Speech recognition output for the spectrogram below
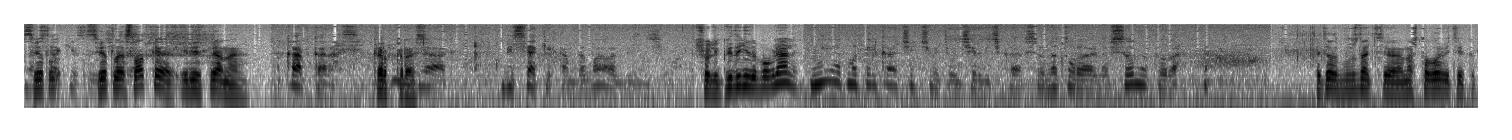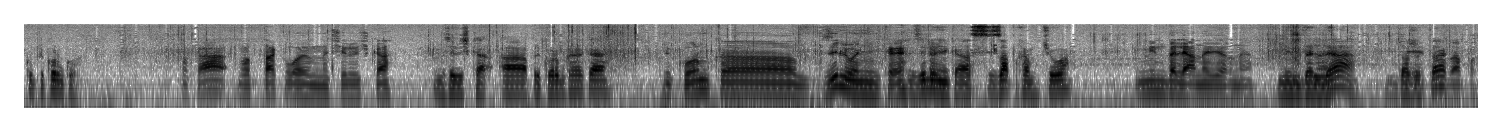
Светл-. Светлая сладкая или пряная? Карп карась. Карп карась. Да, без всяких там добавок, без ничего. Что, ликвиды не добавляли? Нет, мотылька чуть-чуть, он червячка, все натурально, все натурально. Хотелось бы узнать, э, на что ловите, какую прикормку Пока вот так ловим на червячка. на червячка. А прикормка какая? Прикормка зелененькая. Зелененькая. А с запахом чего? Миндаля, наверное. Миндаля? Знаю, Даже так? Запах.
